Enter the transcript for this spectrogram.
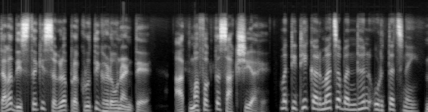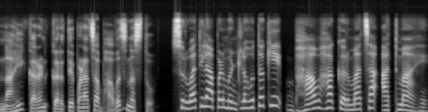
त्याला दिसतं की सगळं प्रकृती घडवून आणते. आत्मा फक्त साक्षी आहे. मग तिथे कर्माचं बंधन उरतच नाही. नाही कारण कर्तेपणाचा भावच नसतो. सुरुवातीला आपण म्हटलं होतं की भाव हा कर्माचा आत्मा आहे.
